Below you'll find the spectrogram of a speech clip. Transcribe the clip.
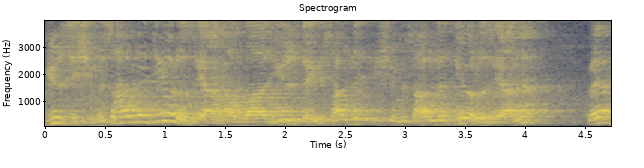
yüz işimizi hallediyoruz yani. Allah'a yüzde yüz hallet, işimizi hallediyoruz yani. Ve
